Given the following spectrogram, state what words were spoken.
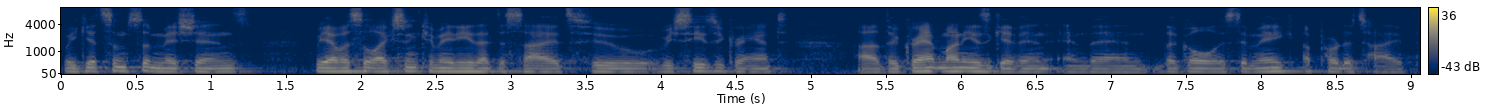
We get some submissions. We have a selection committee that decides who receives a grant. Uh, the grant money is given, and then the goal is to make a prototype.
